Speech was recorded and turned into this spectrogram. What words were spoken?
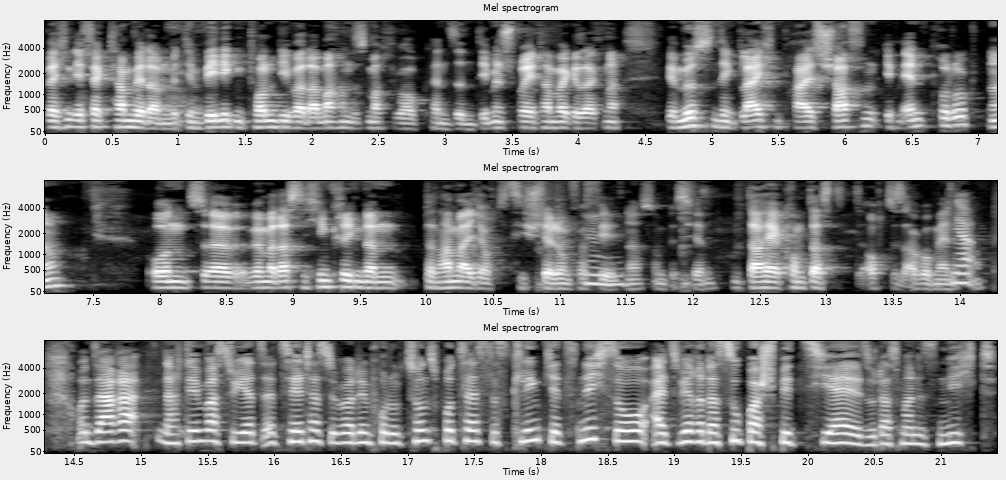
welchen Effekt haben wir dann mit den wenigen Tonnen, die wir da machen? Das macht überhaupt keinen Sinn. Dementsprechend haben wir gesagt, ne, wir müssen den gleichen Preis schaffen im Endprodukt. Ne? Und äh, wenn wir das nicht hinkriegen, dann, dann haben wir eigentlich auch die Stellung verfehlt, mhm. ne, so ein bisschen. Und daher kommt das auch das Argument. Ja. Ne? Und Sarah, nach dem, was du jetzt erzählt hast über den Produktionsprozess, das klingt jetzt nicht so, als wäre das super speziell, so dass man es nicht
